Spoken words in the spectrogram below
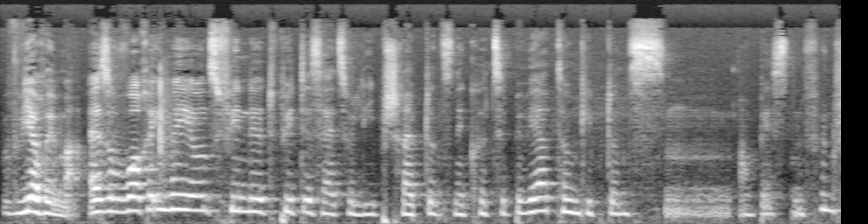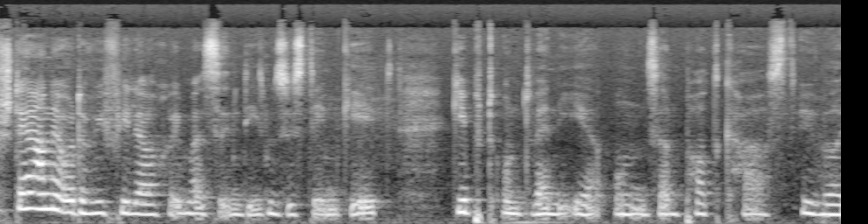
wie auch immer. Also wo auch immer ihr uns findet, bitte seid so lieb, schreibt uns eine kurze Bewertung, gibt uns m, hm, am besten fünf Sterne oder wie viele auch immer es in diesem System geht, gibt. Und wenn ihr unseren Podcast über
